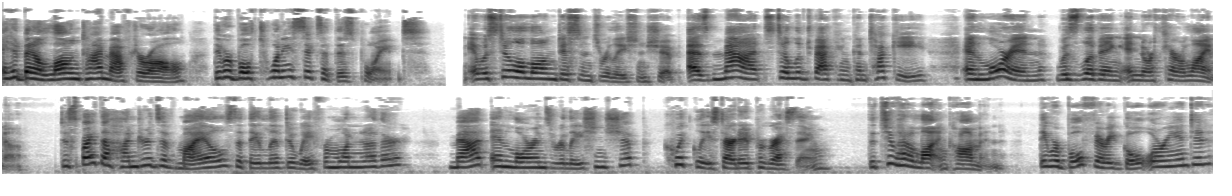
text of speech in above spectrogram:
It had been a long time after all, they were both 26 at this point. It was still a long distance relationship as Matt still lived back in Kentucky and Lauren was living in North Carolina. Despite the hundreds of miles that they lived away from one another, Matt and Lauren's relationship quickly started progressing. The two had a lot in common. They were both very goal oriented.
